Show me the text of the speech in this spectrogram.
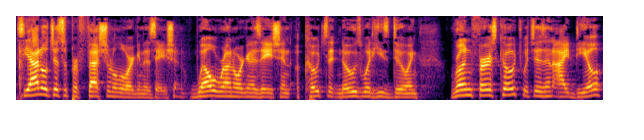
Seattle's just a professional organization, well run organization, a coach that knows what he's doing. Run first coach, which isn't ideal,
